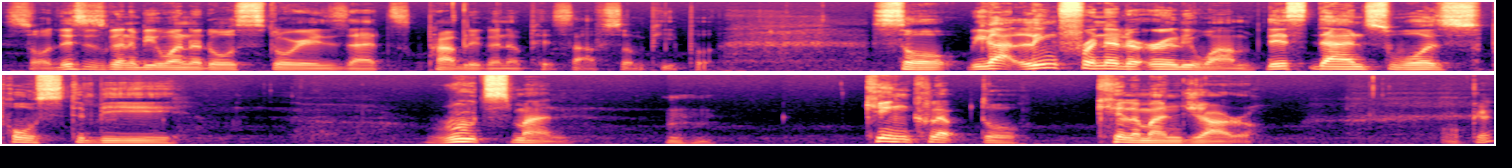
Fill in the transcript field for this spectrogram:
So this is going to be one of those stories that's probably going to piss off some people. So we got linked for another early one. This dance was supposed to be Rootsman, mm-hmm. King Klepto, Kilimanjaro. Okay.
